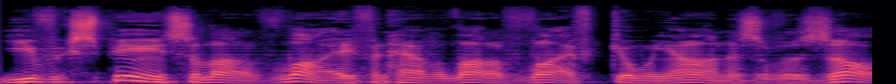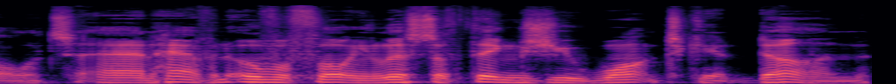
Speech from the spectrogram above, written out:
You've experienced a lot of life and have a lot of life going on as a result, and have an overflowing list of things you want to get done.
